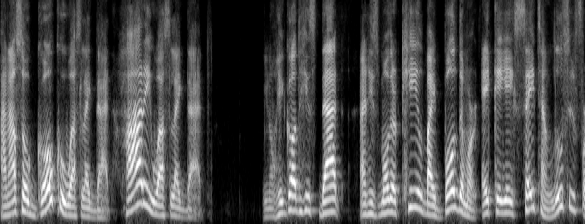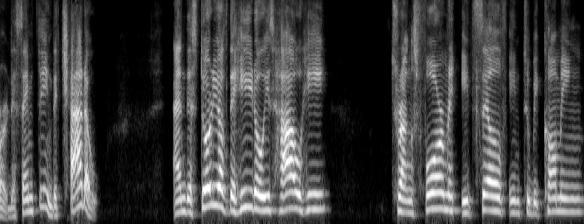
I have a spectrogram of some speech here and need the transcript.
And also Goku was like that. Harry was like that. You know, he got his dad and his mother killed by Voldemort, aka Satan, Lucifer, the same thing, the shadow. And the story of the hero is how he transformed itself into becoming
